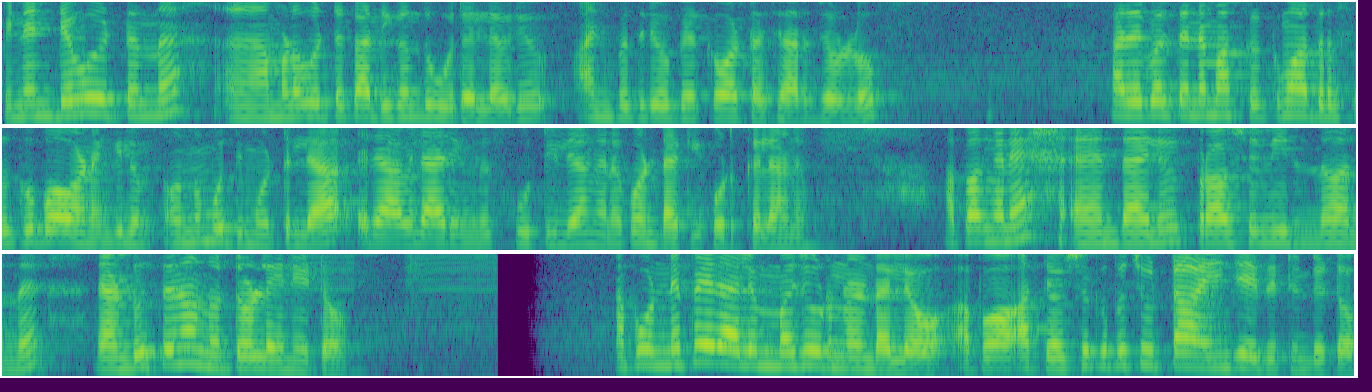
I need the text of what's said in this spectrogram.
പിന്നെ എന്റെ വീട്ടിൽ നിന്ന് നമ്മളെ വീട്ടിലേക്ക് അധികം ദൂരമല്ല ഒരു അൻപത് രൂപയൊക്കെ ഓട്ടോ ചാർജ് ഉള്ളൂ. അതേപോലെ തന്നെ മക്കൾക്ക് മദ്രസക്ക് പോകണമെങ്കിലും ഒന്നും ബുദ്ധിമുട്ടില്ല. രാവിലെ ആരെങ്കിലും സ്കൂട്ടിയിൽ അങ്ങനെ കൊണ്ടാക്കി കൊടുക്കലാണ്. അപ്പോൾ അങ്ങനെ എന്തായാലും ഇപ്രാവശ്യം വിരുന്ന് വന്ന് രണ്ട് ദിവസം വന്നിട്ടുള്ളതിന് കേട്ടോ അപ്പോൾ ഉണ്ണിപ്പോൾ ഏതായാലും ഉമ്മ ചുടുന്നുണ്ടല്ലോ. അപ്പോൾ അത്യാവശ്യമൊക്കെ ഇപ്പോൾ ചുട്ടായും ചെയ്തിട്ടുണ്ട് കേട്ടോ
